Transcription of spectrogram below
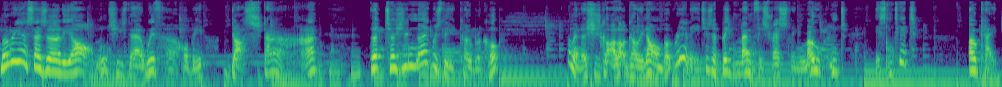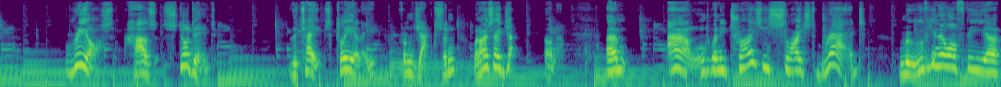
Maria says early on, she's there with her hubby, Dustin, that uh, she didn't know it was the Cobra Cup. I mean, she's got a lot going on, but really, it is a big Memphis wrestling moment, isn't it? Okay, Rios has studied the tapes clearly from Jackson. When I say Jack, oh no, um, and when he tries his sliced bread move, you know, off the uh,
